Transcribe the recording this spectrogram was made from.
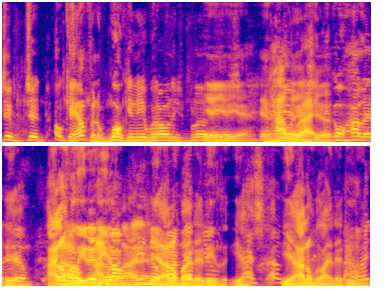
to, to, okay, I'm finna walk in here with all these blood. Yeah, yeah, yeah. And holler at then- you. And go holler at Yeah. him. I don't believe that either. y'all I beating yeah, I don't my buy that either. Yeah, yeah, I don't buy that either.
